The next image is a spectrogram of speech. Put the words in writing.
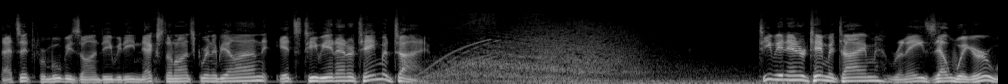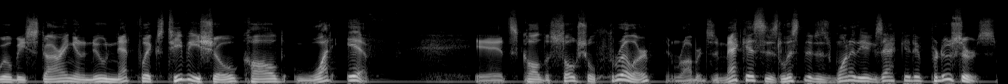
That's it for movies on DVD. Next on On Screen and Beyond, it's TV and entertainment time. TV and entertainment time. Renee Zellweger will be starring in a new Netflix TV show called What If? It's called a social thriller, and Robert Zemeckis is listed as one of the executive producers.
